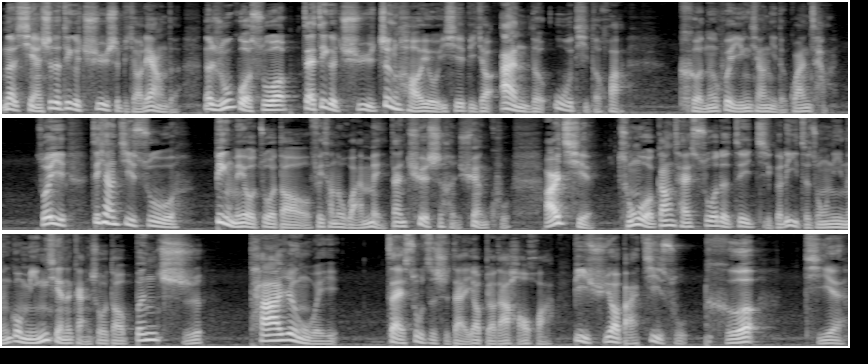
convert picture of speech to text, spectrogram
那显示的这个区域是比较亮的。那如果说在这个区域正好有一些比较暗的物体的话，可能会影响你的观察。所以这项技术并没有做到非常的完美，但确实很炫酷。而且从我刚才说的这几个例子中，你能够明显的感受到，奔驰他认为在数字时代要表达豪华，必须要把技术和体验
